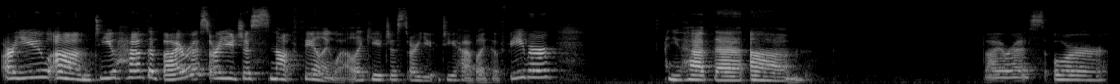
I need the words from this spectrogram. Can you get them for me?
are you, um, do you have the virus or are you just not feeling well? Like you just, are you, do you have like a fever? You have the, um, virus or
